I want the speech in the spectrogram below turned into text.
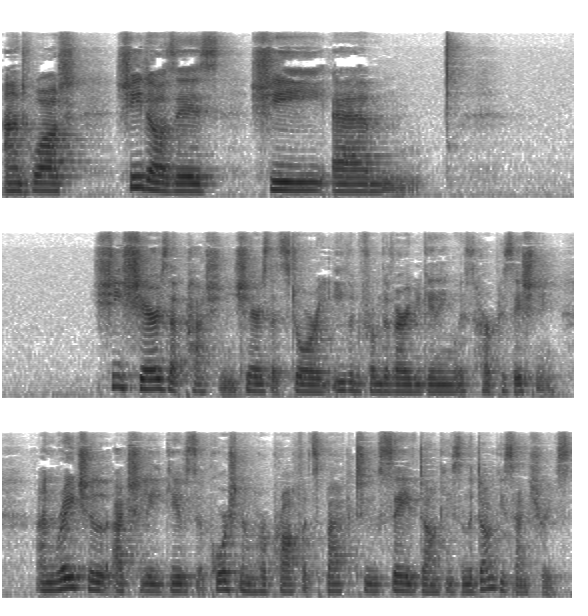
And what she does is she um, she shares that passion shares that story even from the very beginning with her positioning. And Rachel actually gives a portion of her profits back to save donkeys in the donkey sanctuaries.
